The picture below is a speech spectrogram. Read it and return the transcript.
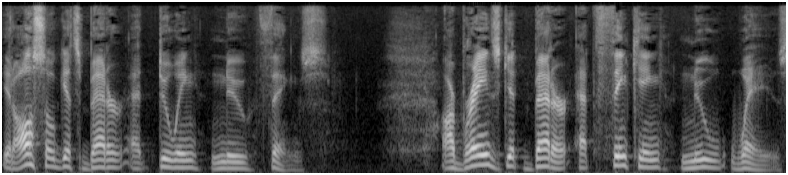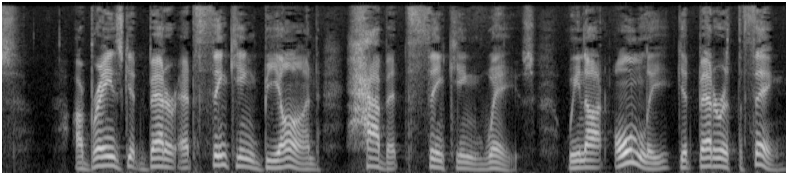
it also gets better at doing new things. Our brains get better at thinking new ways. Our brains get better at thinking beyond habit thinking ways. We not only get better at the thing,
